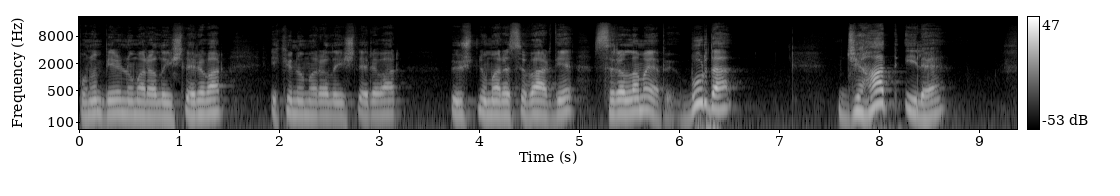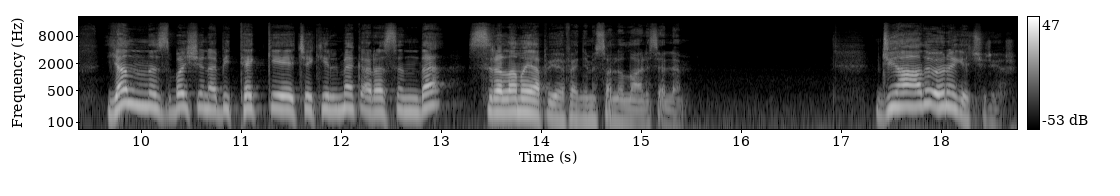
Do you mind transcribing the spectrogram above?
Bunun bir numaralı işleri var, iki numaralı işleri var, üç numarası var diye sıralama yapıyor. Burada cihat ile yalnız başına bir tekkeye çekilmek arasında sıralama yapıyor Efendimiz sallallahu aleyhi ve sellem. Cihadı öne geçiriyor.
